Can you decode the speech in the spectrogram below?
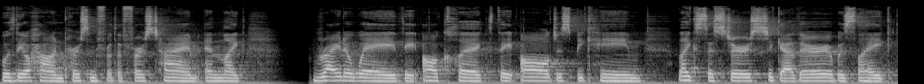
with Liu Hao in person for the first time, and like right away they all clicked. They all just became like sisters together. It was like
